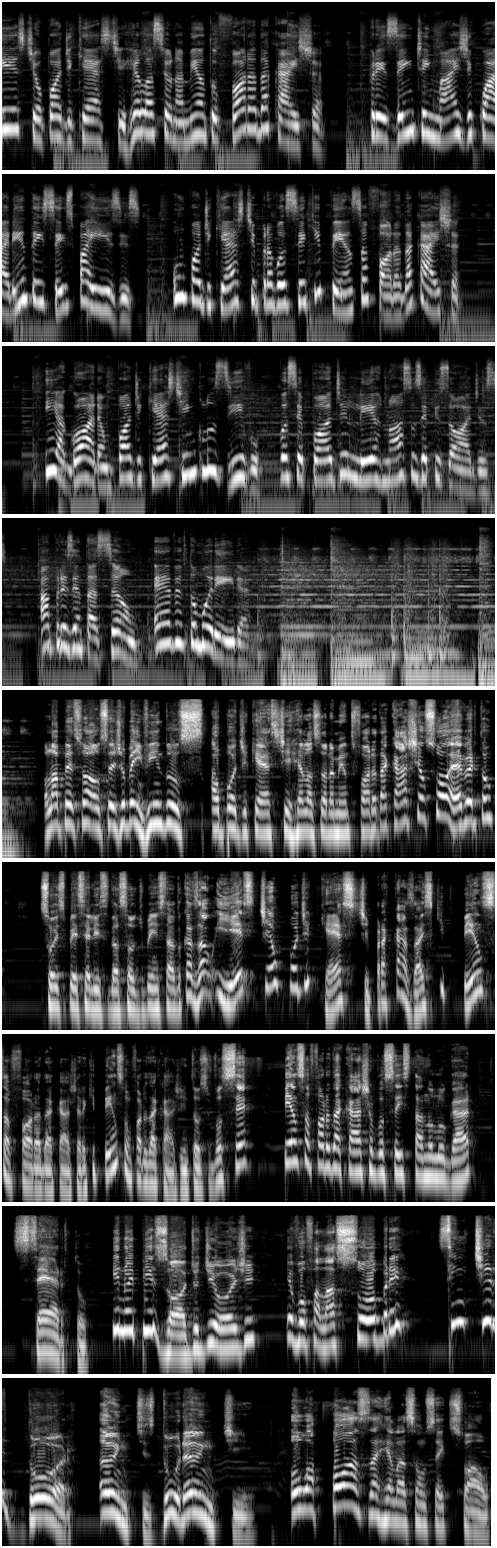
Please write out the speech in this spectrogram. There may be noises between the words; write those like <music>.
Este é o podcast Relacionamento Fora da Caixa. Presente em mais de 46 países. Um podcast para você que pensa fora da caixa. E agora um podcast inclusivo. Você pode ler nossos episódios. Apresentação: Everton Moreira. Olá, pessoal, sejam bem-vindos ao podcast Relacionamento Fora da Caixa. Eu sou Everton, sou especialista da saúde e bem-estar do casal e este é o podcast para casais que pensam fora da caixa, que pensam fora da caixa. Então, se você pensa fora da caixa, você está no lugar certo. E no episódio de hoje, eu vou falar sobre sentir dor antes, durante ou após a relação sexual.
